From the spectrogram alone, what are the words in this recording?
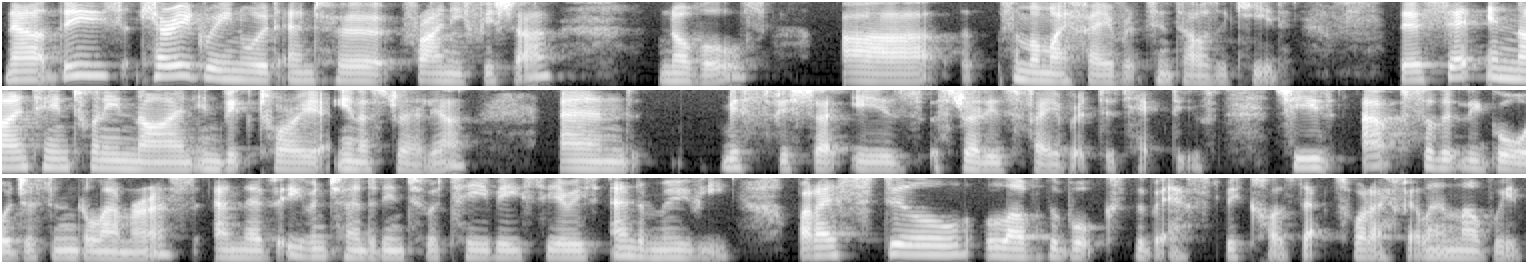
Now, these Kerry Greenwood and her Phryne Fisher novels are some of my favourites since I was a kid. They're set in 1929 in Victoria, in Australia, and Miss Fisher is Australia's favourite detective. She's absolutely gorgeous and glamorous, and they've even turned it into a TV series and a movie. But I still love the books the best because that's what I fell in love with.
